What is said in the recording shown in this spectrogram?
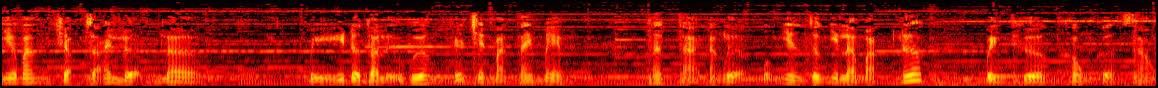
như băng chậm rãi lượn lờ. Mỹ được tòa lữ vương phía trên bàn tay mềm Thất thải năng lượng bỗng nhiên giống như là mặt nước, bình thường không gợn sóng,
